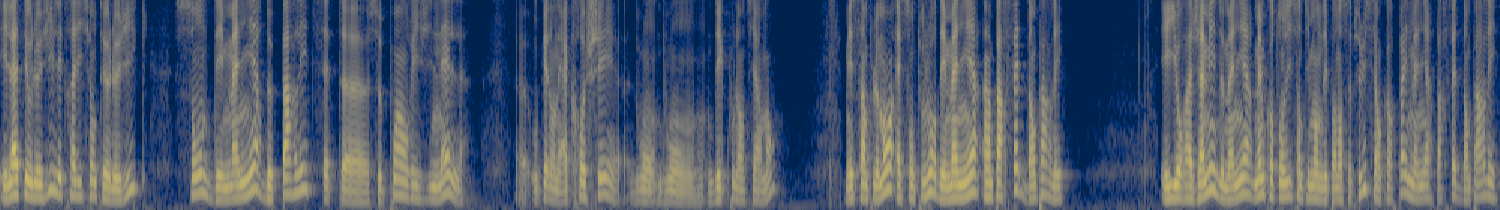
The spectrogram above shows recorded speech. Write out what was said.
Et la théologie, les traditions théologiques, sont des manières de parler de cette, ce point originel euh, auquel on est accroché, d'où on, on découle entièrement. Mais simplement, elles sont toujours des manières imparfaites d'en parler. Et il n'y aura jamais de manière, même quand on dit sentiment de dépendance absolue, c'est encore pas une manière parfaite d'en parler.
